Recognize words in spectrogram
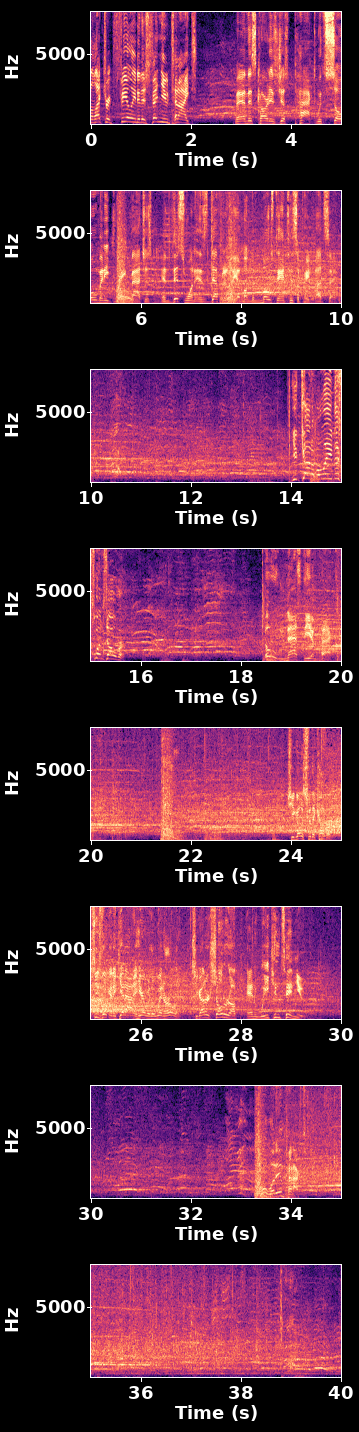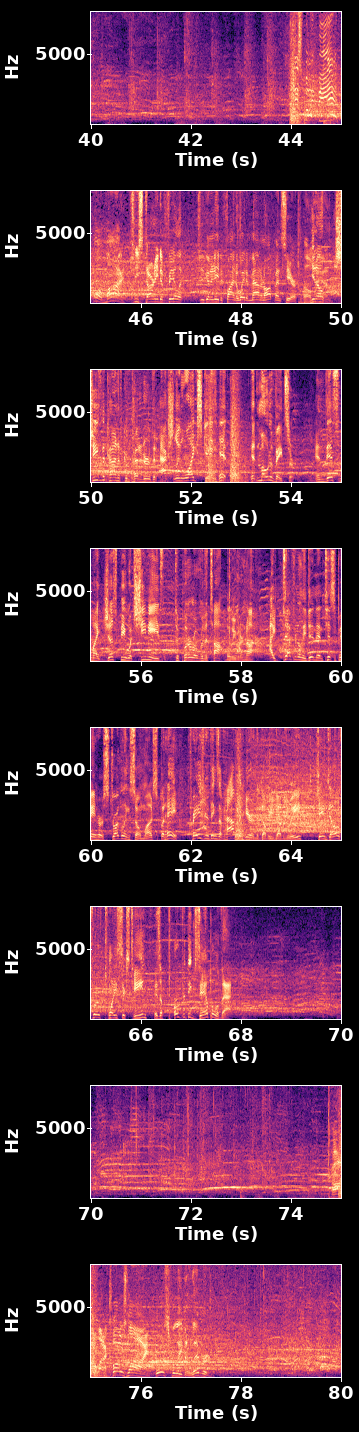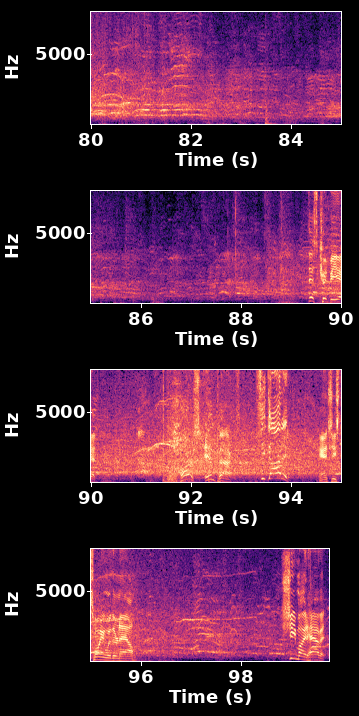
an electric feeling to this venue tonight. Man, this card is just packed with so many great oh. matches, and this one is definitely among the most anticipated, I'd say. You gotta believe this one's over. Oh, nasty impact. She goes for the cover. She's looking to get out of here with a win early. She got her shoulder up, and we continue. Ooh, what impact. This might be it. Oh, my. She's starting to feel it. She's going to need to find a way to mount an offense here. Oh, you know, she's the kind of competitor that actually likes getting hit. It motivates her. And this might just be what she needs to put her over the top, believe it or not. I definitely didn't anticipate her struggling so much, but hey, crazier things have happened here in the WWE. James Ellsworth 2016 is a perfect example of that. Oh, what a clothesline. Forcefully delivered. This could be it. Harsh impact. She got it. And she's toying with her now. She might have it.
